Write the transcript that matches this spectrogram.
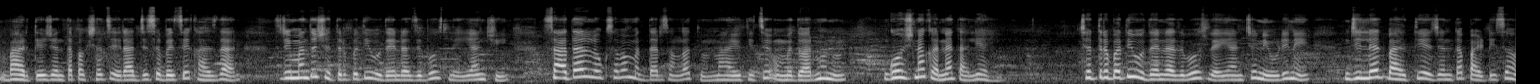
भारतीय जनता पक्षाचे राज्यसभेचे खासदार श्रीमंत छत्रपती उदयनराजे भोसले यांची सातारा लोकसभा मतदारसंघातून महायुतीचे उमेदवार म्हणून घोषणा करण्यात आली आहे. छत्रपती उदयनराजे भोसले यांच्या निवडीने जिल्ह्यात भारतीय जनता पार्टीसह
